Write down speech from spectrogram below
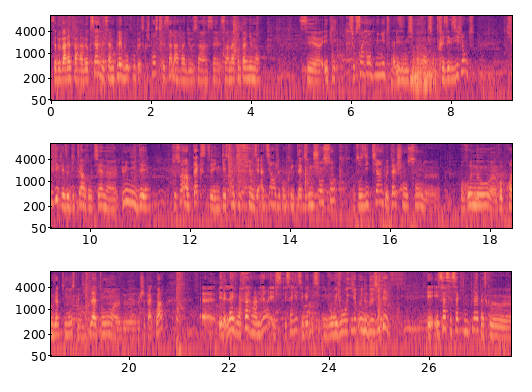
Ça peut paraître paradoxal, mais ça me plaît beaucoup parce que je pense que c'est ça la radio, c'est un, accompagnement. Euh, et puis sur 50 minutes, on a des émissions qui sont très exigeantes. Il suffit que les auditeurs retiennent euh, une idée, que ce soit un texte et une question qui suit, on se dit ah tiens j'ai compris le texte, ou une chanson, dont on se dit tiens que telle chanson de Renaud euh, reprend exactement ce que dit Platon euh, de, je sais pas quoi. et ben là ils vont faire un lien et, ça y est. Ils vont, ils vont retenir une ou deux idées. Et, ça c'est ça qui me plaît parce que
